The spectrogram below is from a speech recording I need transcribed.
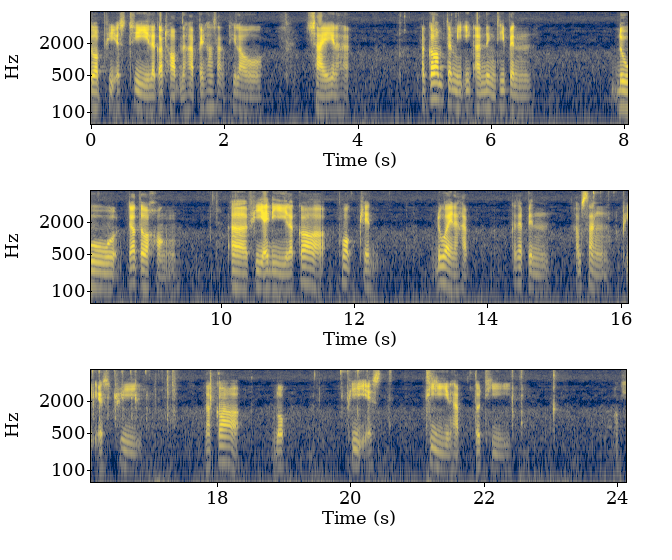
ตัว pst แล้วก็ top นะครับ เป็นคำสั่งที่เราใช้นะฮะแล้วก็จะมีอีกอันหนึ่งที่เป็นดูเจ้าตัวของเอ่อ PID แล้วก็พวกเทรดด้วยนะครับ ก็จะเป็น คำสั่ง ps3 แล้วก็ลบ pst นะครับ ตัว t โอเค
